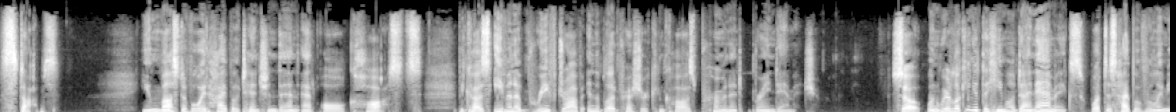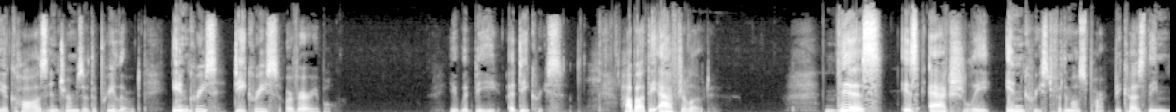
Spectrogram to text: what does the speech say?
stops. You must avoid hypotension then at all costs, because even a brief drop in the blood pressure can cause permanent brain damage. So, when we're looking at the hemodynamics, what does hypovolemia cause in terms of the preload? Increase, decrease, or variable? It would be a decrease. How about the afterload? This is actually increased for the most part because the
